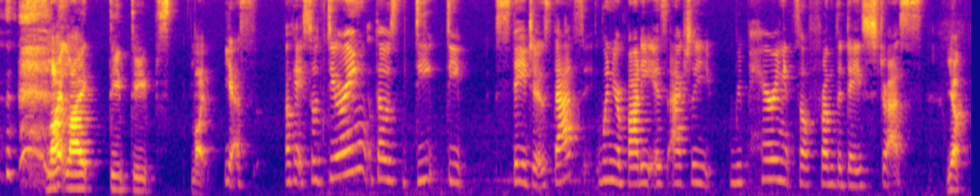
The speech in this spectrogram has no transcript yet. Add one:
light, light, deep, deep, light. Yes. Okay. So during those deep, deep stages, that's when your body is actually repairing itself from the day's stress. Yep.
